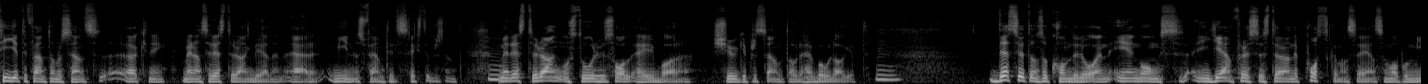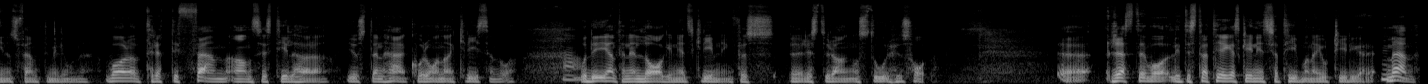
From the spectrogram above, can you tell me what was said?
10-15 ökning medan restaurangdelen är minus 50-60 mm. Men restaurang och storhushåll är ju bara 20% av det här bolaget. Mm. Dessutom så kom det då en, engångs, en jämförelsestörande post kan man säga, som var på minus 50 miljoner. Varav 35 anses tillhöra just den här coronakrisen. Då. Ja. Och det är egentligen en lagernedskrivning för restaurang och storhushåll. Eh, resten var lite strategiska initiativ man har gjort tidigare. Mm. Men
